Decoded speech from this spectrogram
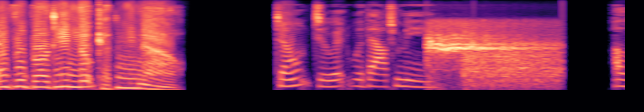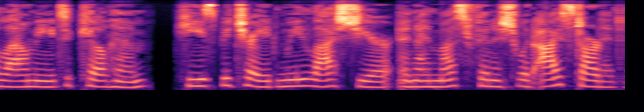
Everybody look at me now. Don't do it without me. Allow me to kill him, he's betrayed me last year and I must finish what I started.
